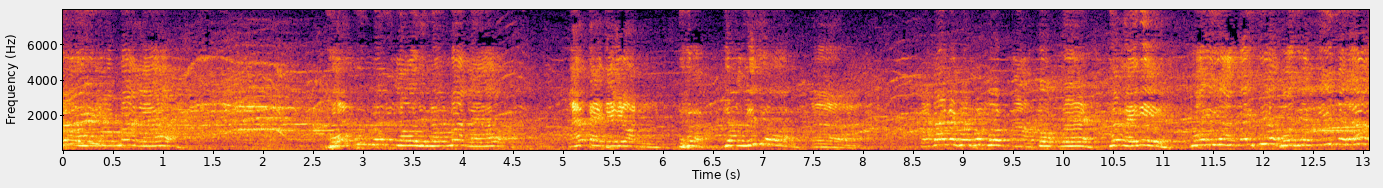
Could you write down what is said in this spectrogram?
รออยู่นานมากแล้วขอคุณรออยู่นานมากแล้ว แล้วแต่จะหย่อนยอนหรือโยนเออแต่ได้ไปคนข้างบนอ้าวตกเลยทางไหนดีใครอยากได้เสื้อขอเสียงนี้มาแล้ว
